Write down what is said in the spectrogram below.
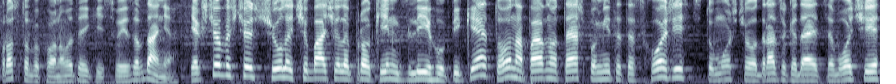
просто виконувати якісь свої завдання. Якщо ви щось чули чи бачили про Kings League Піке, то напевно теж помітите схожість, тому що одразу кидається в очі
